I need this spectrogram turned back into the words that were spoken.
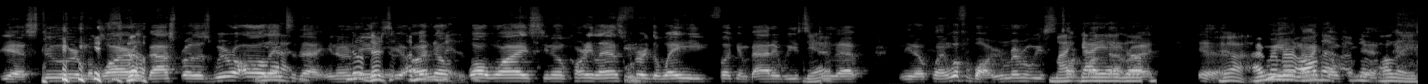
Yeah, Stewart, McGwire, so, Bash Brothers. We were all yeah. into that. You know what no, I mean? There's, I, mean, I know Walt Weiss, you know, Carney Lansford, the way he fucking batted. We used to yeah. do that, you know, playing wiffle ball. You remember we used to Mike talk Gallego. about that, right? Yeah, yeah, I remember all that. From, yeah. All those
